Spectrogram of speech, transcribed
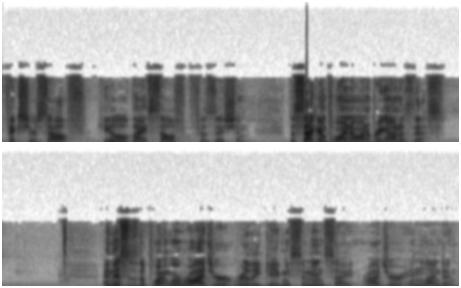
Fix yourself. Heal thyself, physician. The second point I want to bring out is this. And this is the point where Roger really gave me some insight, Roger in London.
